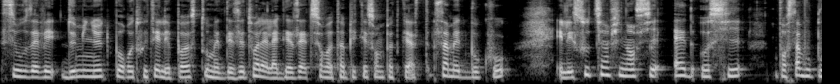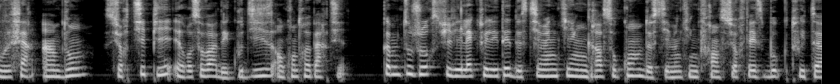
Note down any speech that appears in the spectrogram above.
Si vous avez deux minutes pour retweeter les posts ou mettre des étoiles à la gazette sur votre application de podcast, ça m'aide beaucoup. Et les soutiens financiers aident aussi. Pour ça, vous pouvez faire un don sur Tipeee et recevoir des goodies en contrepartie. Comme toujours, suivez l'actualité de Stephen King grâce au compte de Stephen King France sur Facebook, Twitter,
